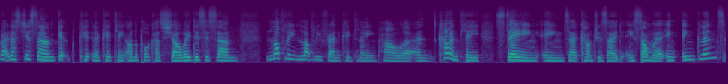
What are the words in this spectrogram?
Right, let's just um, get K- uh, Caitlin on the podcast, shall we? This is um lovely, lovely friend Caitlin Power, and currently staying in the countryside in somewhere in England.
